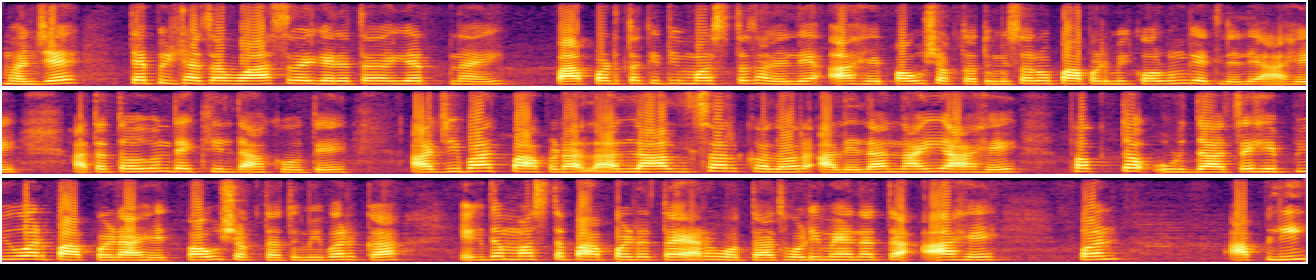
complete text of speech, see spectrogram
म्हणजे त्या पिठाचा वास वगैरे तर येत नाही. पापड तर किती मस्त झालेले आहे. पाहू शकता तुम्ही सर्व पापड मी करून घेतलेले आहे. आता तळून देखील दाखवते. अजिबात पापडाला लालसर कलर आलेला नाही आहे. फक्त उडदाचे हे प्युअर पापड आहेत. पाहू शकता तुम्ही बरं का? एकदम मस्त पापड तयार होतात. थोडी मेहनत आहे पण आपली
